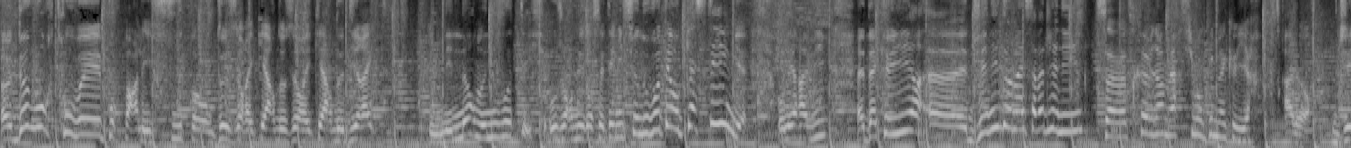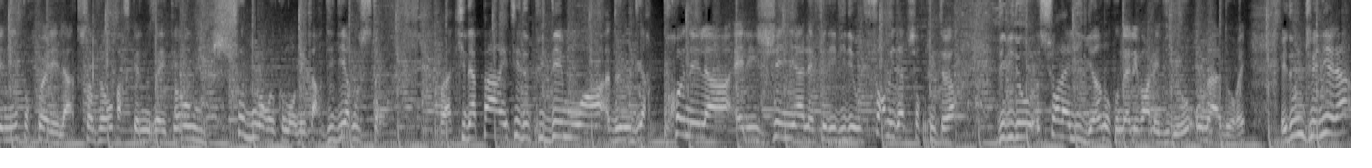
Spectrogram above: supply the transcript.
euh, de vous retrouver pour parler foot pendant 2h15, 2h15 de direct. Une énorme nouveauté. Aujourd'hui dans cette émission, nouveauté au casting. On est ravis d'accueillir euh, Jenny Domay. Ça va Jenny? Ça va très bien, merci beaucoup de m'accueillir. Alors, Jenny, pourquoi elle est là? Tout simplement parce qu'elle nous a été chaudement recommandée par Didier Roustan. Voilà, qui n'a pas arrêté depuis des mois de nous dire prenez-la, elle est géniale, elle fait des vidéos formidables sur Twitter, des vidéos sur la Ligue 1, donc on est allé voir les vidéos, on a adoré. Et donc Jenny est là.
